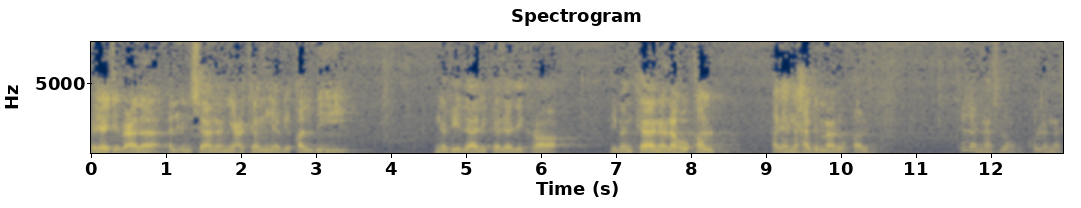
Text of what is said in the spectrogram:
فيجب على الإنسان أن يعتني بقلبه. إن في ذلك لذكرى لمن كان له قلب. هل هنا أحد ما له قلب؟ كل الناس لهم كل الناس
